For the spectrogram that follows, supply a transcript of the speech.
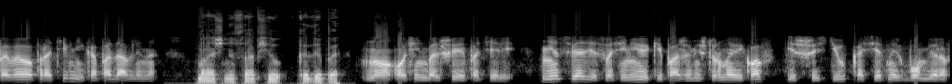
ПВО противника подавлено, мрачно сообщил КДП. Но очень большие потери. Нет связи с восемью экипажами штурмовиков из шестью кассетных бомберов.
